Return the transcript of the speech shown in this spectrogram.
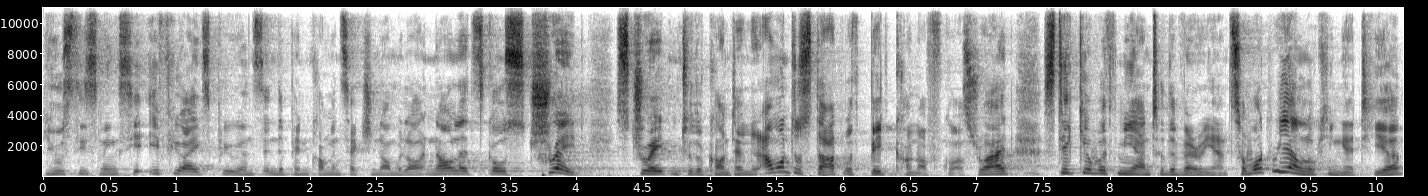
Use these links here if you are experienced in the pin comment section down below. Now let's go straight, straight into the content. And I want to start with Bitcoin, of course, right? Stick here with me until the very end. So what we are looking at here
